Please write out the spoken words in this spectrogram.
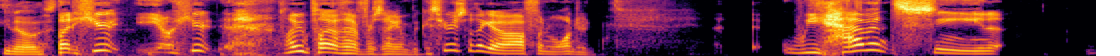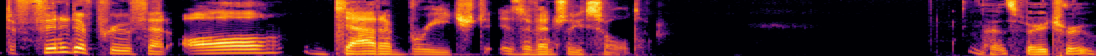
you know, but here, you know, here, let me play with that for a second because here's something I often wondered. We haven't seen definitive proof that all data breached is eventually sold. That's very true.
